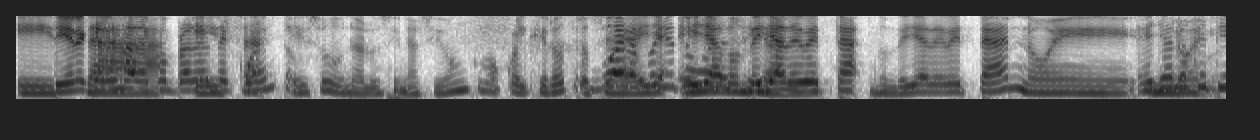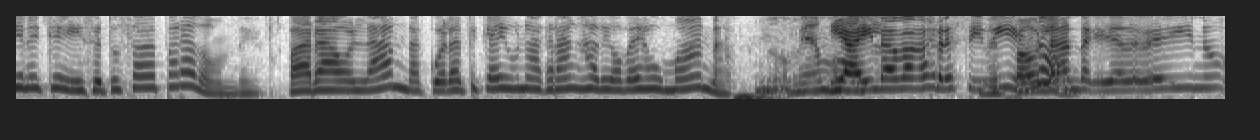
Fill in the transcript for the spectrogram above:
No. Tiene que dejar de comprar el esa- descuento. Eso es una alucinación como cualquier otra. O sea, Bueno, pues ella, ella donde ella debe estar, donde ella debe estar no es. Ella no lo que es- tiene que irse, ¿tú sabes para dónde? Para Holanda. Acuérdate que hay una granja de ovejas humanas. No, mi amor. Y ahí la van a No recibir. es para ¿no? Holanda que ella debe ir, ¿no?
